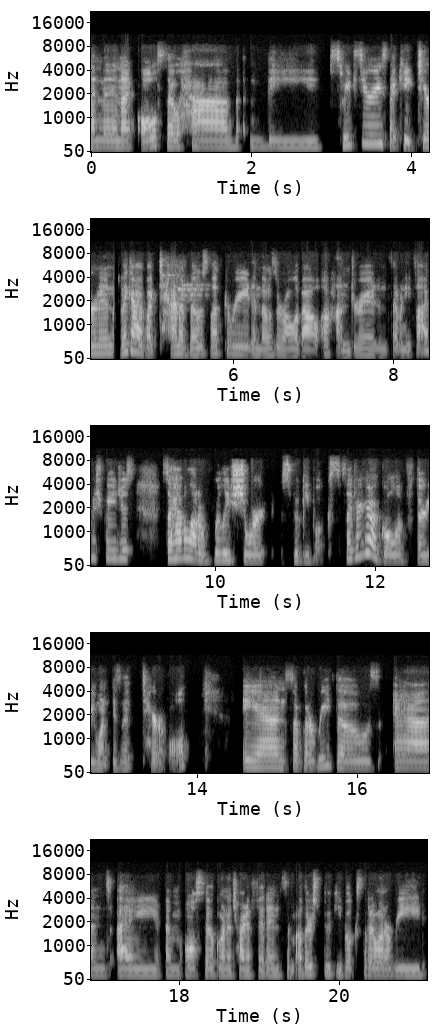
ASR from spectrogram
And then I also have the Sweep series by Cate Tiernan. I think I have like 10 of those left to read, and those are all about 175-ish pages. So I have a lot of really short, spooky books. So I figure a goal of 31 isn't terrible. And so I'm going to read those. And I am also going to try to fit in some other spooky books that I want to read,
